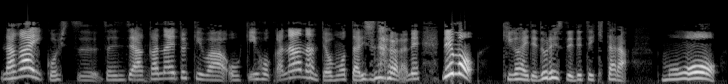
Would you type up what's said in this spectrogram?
長い個室、全然開かない時は大きい方かななんて思ったりしながらね。でも、着替えてドレスで出てきたら、もう、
